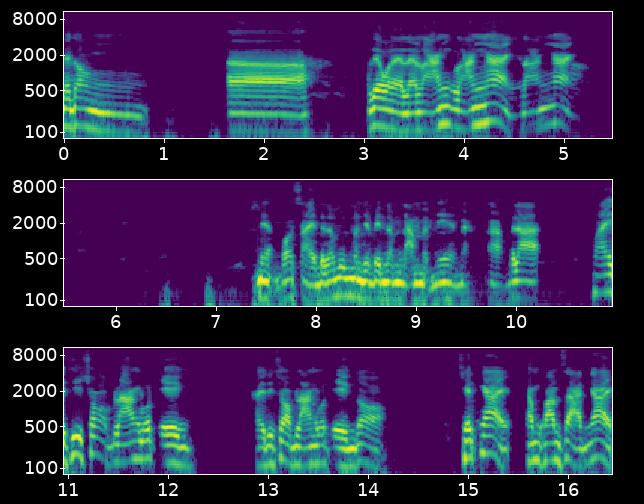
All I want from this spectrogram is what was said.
ไม่ต้องอ่าเขาเรียกว่าอะไรล้างล้างง่าย ล้างง่าย เนี่ยพอใส่ไปแล้วมันจะเป็นดำๆแบบนี้เห็นไหมอ่า เวลาใครที่ชอบล้างรถเอง ใครที่ชอบล้างรถเองก็ เช็ดง่ายทำความสะอาดง่าย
